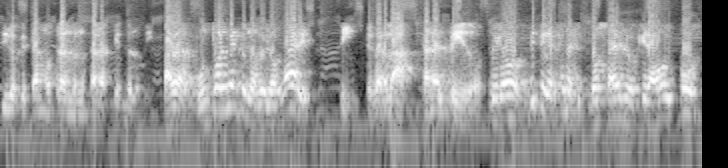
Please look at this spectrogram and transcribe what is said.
si lo que están mostrando no están haciendo lo mismo? A ver, puntualmente los de los bares, sí, es verdad, están al pedo. Pero, viste que después vos sabés lo que era hoy, hoy.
